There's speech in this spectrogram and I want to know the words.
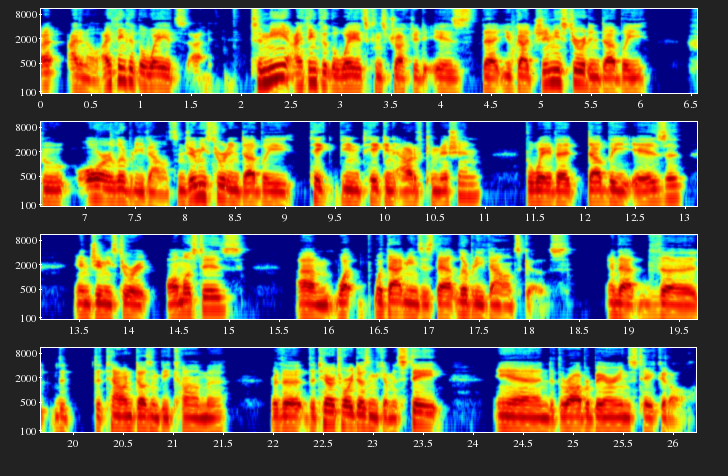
I, I don't know i think that the way it's uh, to me i think that the way it's constructed is that you've got jimmy stewart and dudley who or liberty valance and jimmy stewart and dudley take being taken out of commission the way that dudley is and jimmy stewart almost is um, what what that means is that liberty valance goes and that the the, the town doesn't become or the the territory doesn't become a state and the robber barons take it all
